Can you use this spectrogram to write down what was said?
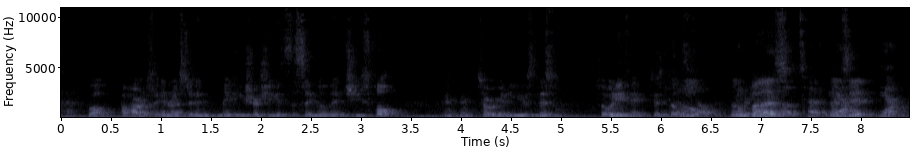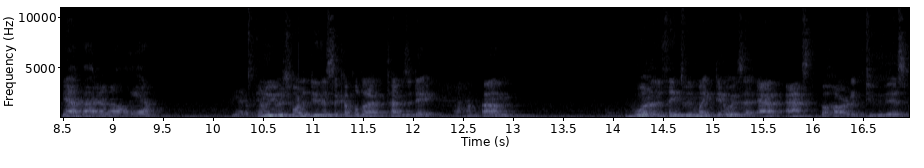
Okay. Well, Bahar is interested in making sure she gets the signal that she's full. Mhm. So we're going to use this one. So what do you think? Just a Just little a little pretty buzz? little. That's yeah, it? Yeah. Yeah. Got it all. Yeah. Beautiful. And we just want to do this a couple times a day. Uh-huh. Um, one of the things we might do is ask Bahar to do this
